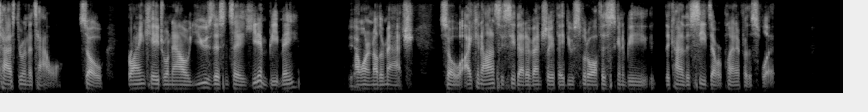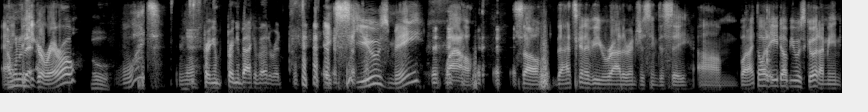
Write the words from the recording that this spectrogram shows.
Taz threw in the towel. So Brian Cage will now use this and say he didn't beat me. Yeah. I want another match. So I can honestly see that eventually, if they do split off, this is going to be the kind of the seeds that were planted for the split. And wanted to- Vickie Guerrero, Oh, what? Yeah. Bringing bringing back a veteran. Excuse me? Wow. So that's going to be rather interesting to see. Um, but I thought AEW was good. I mean,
